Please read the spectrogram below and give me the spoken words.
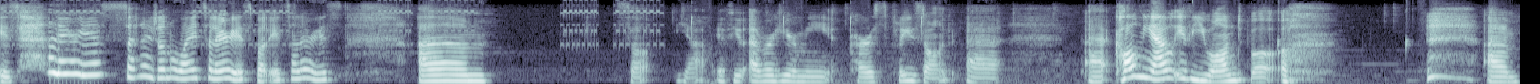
is hilarious and I don't know why it's hilarious, but it's hilarious. Um, so yeah, if you ever hear me curse, please don't. Uh, uh, call me out if you want, but um,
